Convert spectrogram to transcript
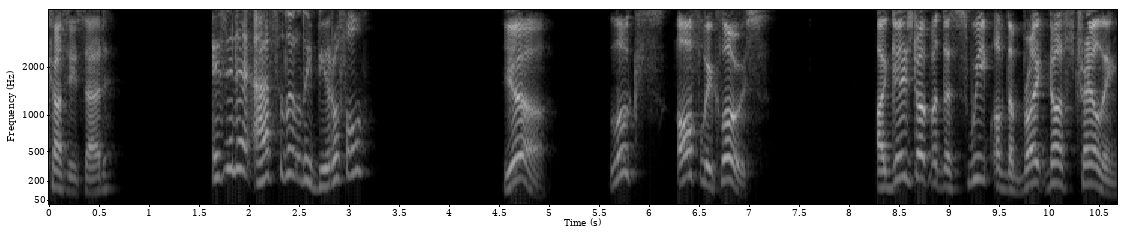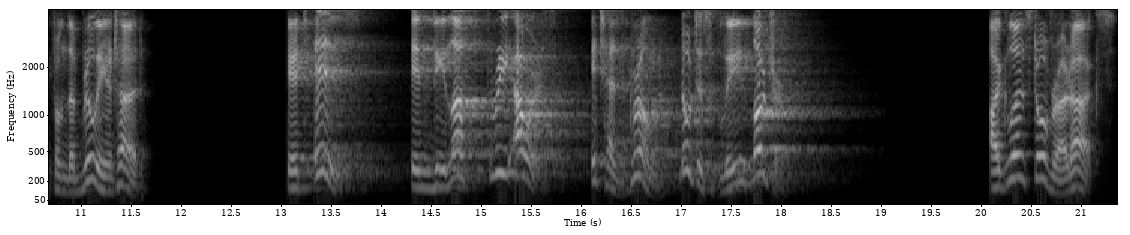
Cassie said. Isn't it absolutely beautiful? Yeah. Looks awfully close. I gazed up at the sweep of the bright dust trailing from the brilliant head. It is. In the last three hours, it has grown noticeably larger. I glanced over at Ax.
